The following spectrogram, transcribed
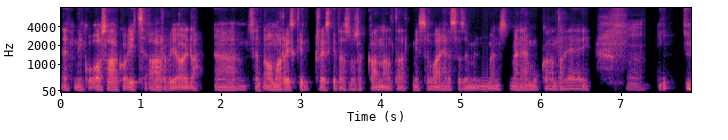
että niin kuin osaako itse arvioida sen oman riski, riskitasonsa kannalta, että missä vaiheessa se menee mukaan tai ei. Mm.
